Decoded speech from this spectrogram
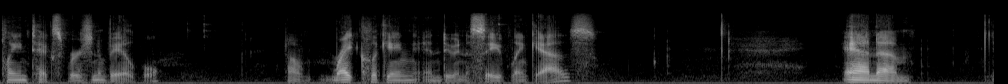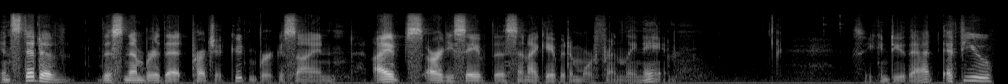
plain text version available. Now right clicking and doing a save link as. And um, instead of this number that Project Gutenberg assigned, I've already saved this and I gave it a more friendly name. So you can do that. If you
